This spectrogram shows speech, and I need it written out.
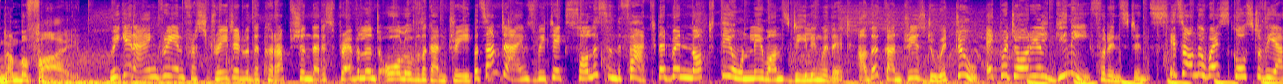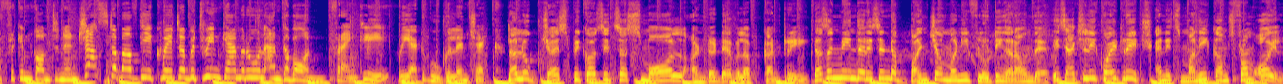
Number 5. We get angry and frustrated with the corruption that is prevalent all over the country, but sometimes we take solace in the fact that we're not the only ones dealing with it. Other countries do it too. Equatorial Guinea, for instance. It's on the west coast of the African continent, just above the equator between Cameroon and Gabon. Frankly, we had to Google and check. Now, look, just because it's a small, underdeveloped country doesn't mean there isn't a bunch of money floating around there. It's actually quite rich, and its money comes from oil,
